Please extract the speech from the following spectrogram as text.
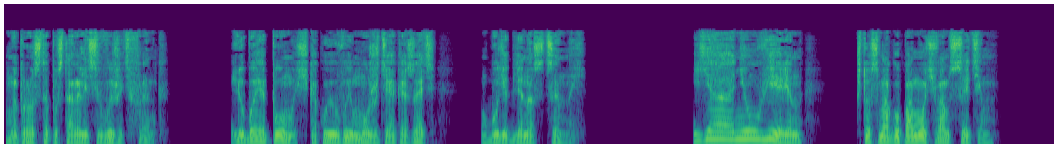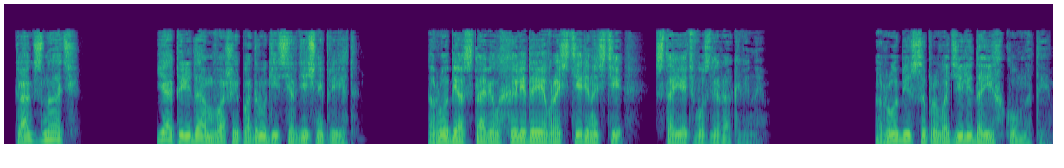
Мы просто постарались выжить, Фрэнк. Любая помощь, какую вы можете оказать, будет для нас ценной. Я не уверен, что смогу помочь вам с этим. Как знать. Я передам вашей подруге сердечный привет. Робби оставил Хелидея в растерянности стоять возле раковины. Робби сопроводили до их комнаты.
